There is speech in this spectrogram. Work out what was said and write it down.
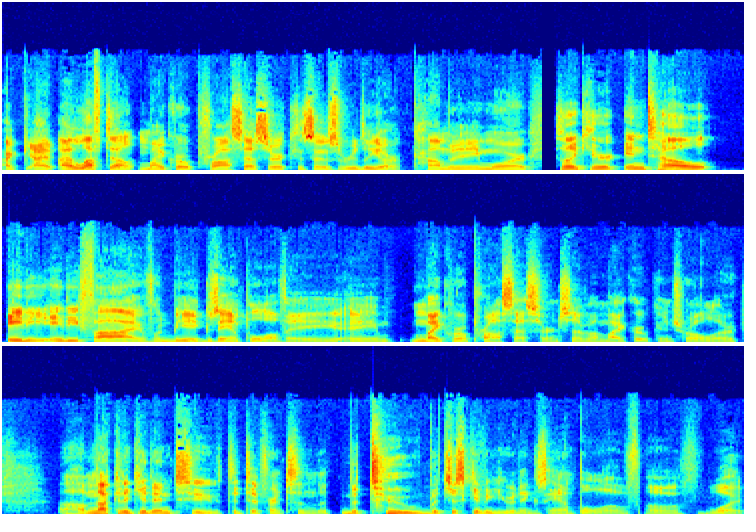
I, I, I left out microprocessor because those really aren't common anymore. So like your Intel 8085 would be an example of a, a microprocessor instead of a microcontroller. Uh, I'm not going to get into the difference in the, the two, but just giving you an example of, of what,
